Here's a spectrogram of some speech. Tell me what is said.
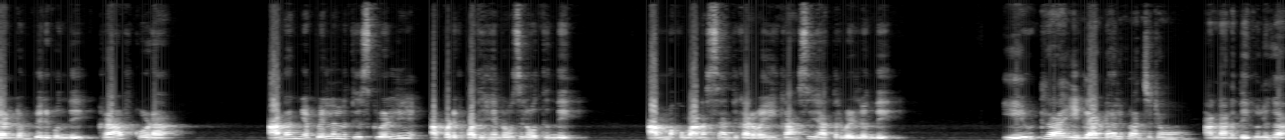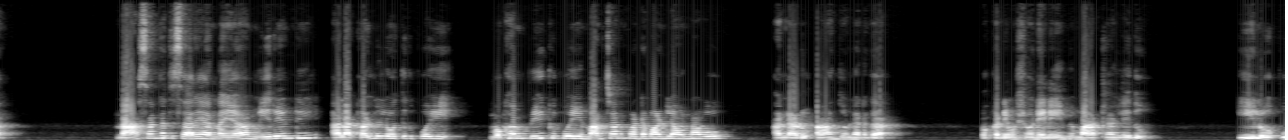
గడ్డం పెరిగింది. క్రాఫ్ కూడా అనన్య పిల్లల్ని తీసుకువెళ్ళి అప్పటికి పదిహేను రోజులు అవుతుంది అమ్మకు మనశ్శాంతికరమై కాశీయాత్ర వెళ్ళింది. ఏమిట్రా ఈ గడ్డాలు పెంచటం? అన్నాను దిగులుగా. నా సంగతి సరే అన్నయ్య. మీరేంటి? అలా కళ్ళు లోతుకుపోయి ముఖం పీకిపోయి మంచాన పడ్డవాడిలా ఉన్నావు? అన్నాడు ఆందోళనగా. ఒక నిమిషం నేనేమీ మాట్లాడలేదు. ఈలోపు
